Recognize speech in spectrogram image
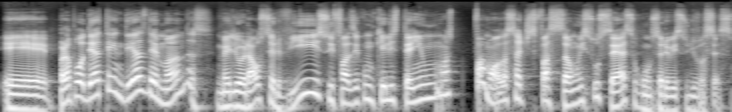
É, para poder atender as demandas, melhorar o serviço e fazer com que eles tenham uma famosa satisfação e sucesso com o serviço de vocês.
